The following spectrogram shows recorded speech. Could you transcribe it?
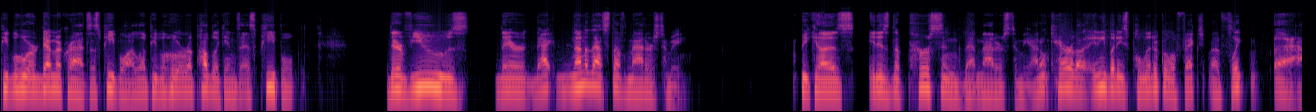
people who are Democrats as people. I love people who are Republicans as people. Their views, their, that, none of that stuff matters to me because it is the person that matters to me. I don't care about anybody's political affection, afflict, uh,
